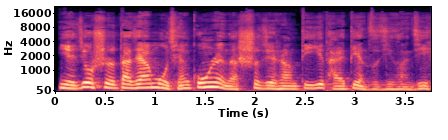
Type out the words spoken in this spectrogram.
也就是大家目前公认的世界上第一台电子计算机。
